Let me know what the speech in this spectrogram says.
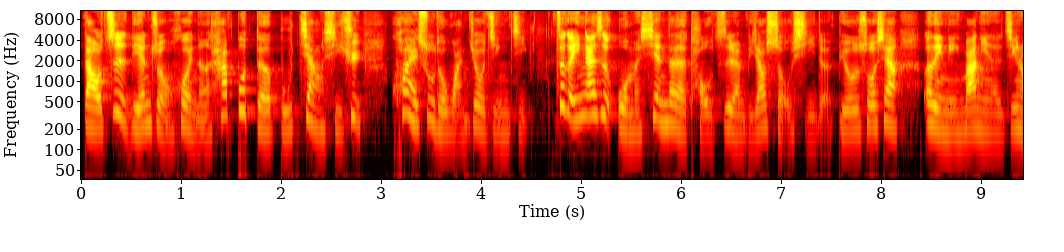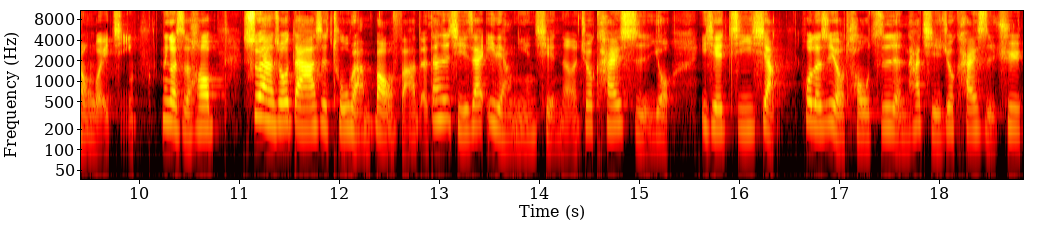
导致联准会呢，它不得不降息去快速的挽救经济。这个应该是我们现在的投资人比较熟悉的，比如说像二零零八年的金融危机，那个时候虽然说大家是突然爆发的，但是其实在一两年前呢，就开始有一些迹象。或者是有投资人，他其实就开始去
